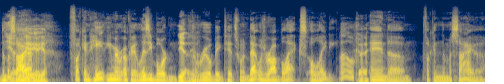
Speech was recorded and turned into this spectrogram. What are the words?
the Yeah, Messiah. Yeah, yeah, yeah. Fucking he, you remember? Okay, Lizzy Borden. Yeah, the yeah. real big tits one. That was Rob Black's old lady. Oh, okay. And um, fucking the Messiah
